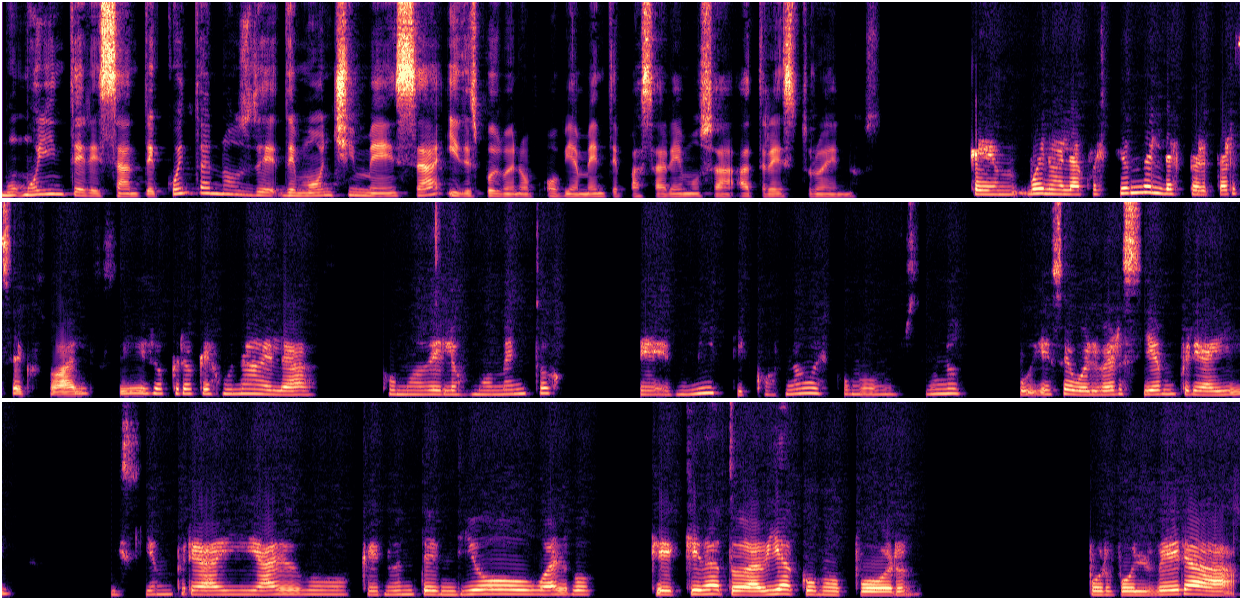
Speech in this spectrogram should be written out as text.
muy, interesante. Cuéntanos de, Monchi Mesa y después, bueno, obviamente pasaremos a, Tres Truenos. Em, bueno, la cuestión del despertar sexual, sí, yo creo que es una de las, como de los momentos eh, míticos, ¿no? Es como si uno pudiese volver siempre ahí y siempre hay algo que no entendió o algo que queda todavía como por, por volver a,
